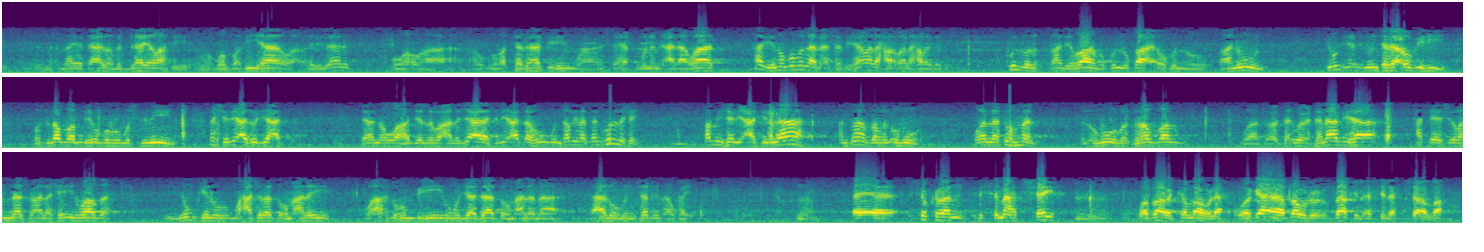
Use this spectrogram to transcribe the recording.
ما يتعلق بالدائرة في موظفيها وغير ذلك ومرتباتهم ويستحقون من علاوات. هذه نظم لا بأس بها ولا ولا حرج فيها. كل نظام وكل قاعدة وكل قانون ينتفع به وتنظم به أمور المسلمين. فالشريعة جاءت لأن الله جل وعلا جعل شريعته منتظمة كل شيء. فمن شريعة الله أن تنظم الأمور ولا تهمل الأمور وتنظم ويعتنى بها حتى يسير الناس على شيء واضح يمكن محاسبتهم عليه وأخذهم به ومجازاتهم على ما فعلوا من شر أو خير. نعم. آه شكرا لسماحة الشيخ وبارك الله له وجاء دور باقي الأسئلة إن شاء الله.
